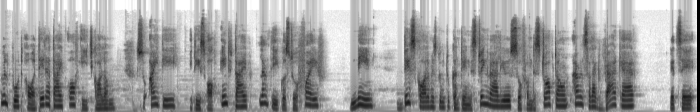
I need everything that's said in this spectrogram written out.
we will put our data type of each column. So ID it is of int type length equals to 5 name this column is going to contain string values. So from this drop down I will select varchar let's say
